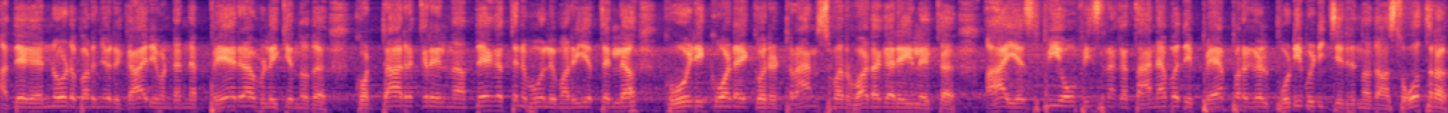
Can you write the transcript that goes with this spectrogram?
അദ്ദേഹം എന്നോട് പറഞ്ഞൊരു കാര്യമുണ്ട്. എന്നെ പേരാ വിളിക്കുന്നത്. കൊട്ടാരക്കരയിൽ നിന്ന് അദ്ദേഹത്തിന് പോലും അറിയത്തില്ല. കോഴിക്കോടേക്ക് ഒരു ട്രാൻസ്ഫർ വടകരയിലേക്ക്. ആ എസ് പി ഓഫീസിനകത്ത് അനവധി പേപ്പറുകൾ പൊടി ആ സ്തോത്രം.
